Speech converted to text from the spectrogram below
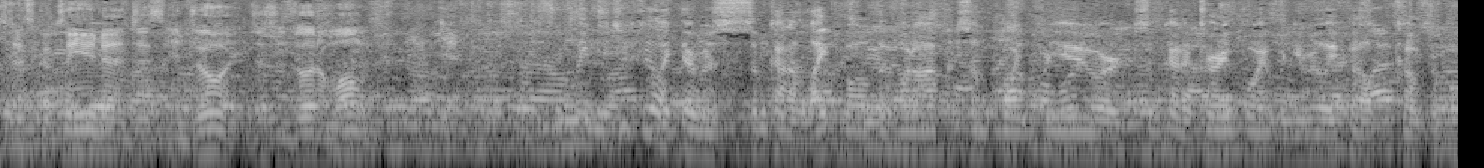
just continue to just enjoy it, just enjoy the moment. Malik, did you feel like there was some kind of light bulb that went off at some point for you, or some kind of turning point when you really felt comfortable?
